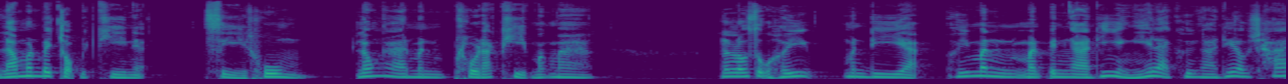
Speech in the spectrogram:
แล้วมันไปจบอีกทีเนี่ยสี่ทุ่ม แล้วงานมัน productive มากๆ แล้วเราสึกเฮ้ยมันดีอะ่ะเฮ้ยมันมันเป็นงานที่อย่างนี้แหละคืองานที่เราใช่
